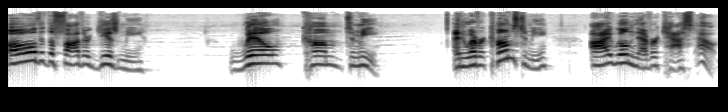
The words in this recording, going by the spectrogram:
All that the Father gives me will come to me. And whoever comes to me, I will never cast out.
